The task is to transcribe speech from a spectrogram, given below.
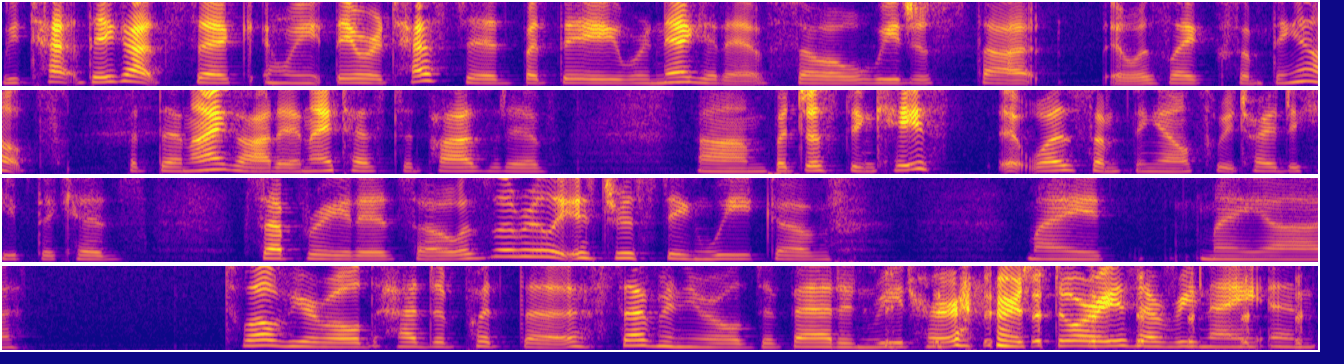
we te- they got sick and we they were tested, but they were negative. So we just thought it was like something else. But then I got it and I tested positive. Um, but just in case it was something else, we tried to keep the kids separated. So it was a really interesting week of my my uh, 12 year old had to put the 7 year old to bed and read her her stories every night and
